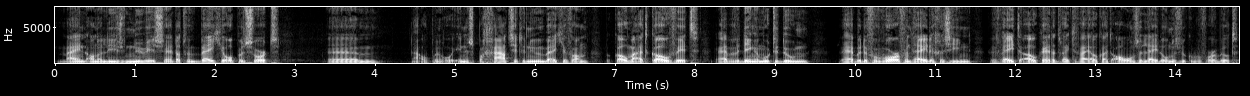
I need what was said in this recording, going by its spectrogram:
mijn analyse nu is hè, dat we een beetje op een soort. Um, nou, op een, in een spagaat zitten nu een beetje van. We komen uit COVID, daar hebben we dingen moeten doen. We hebben de verworvenheden gezien. We weten ook, hè, dat weten wij ook uit al onze ledenonderzoeken bijvoorbeeld,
